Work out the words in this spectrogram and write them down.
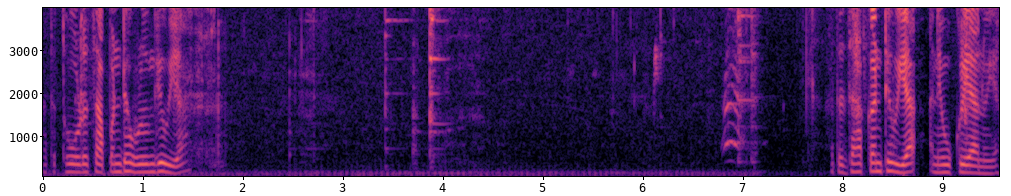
आता थोडंसं आपण ढवळून घेऊया. आता झाकण ठेवूया आणि उकळी आणूया.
